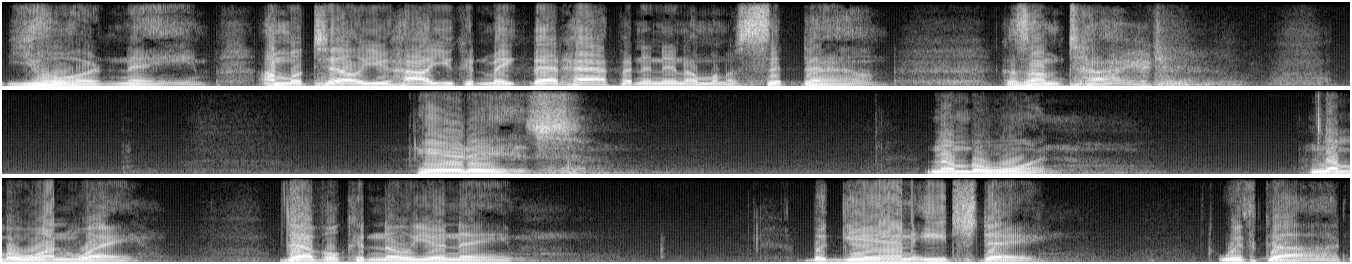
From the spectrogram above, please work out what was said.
your name. I'm going to tell you how you can make that happen, and then I'm going to sit down because I'm tired. Here it is. Number one. Number one way devil can know your name Begin each day with God.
